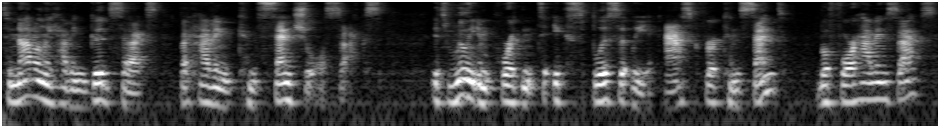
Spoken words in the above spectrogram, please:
to not only having good sex, but having consensual sex. It's really important to explicitly ask for consent before having sex,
